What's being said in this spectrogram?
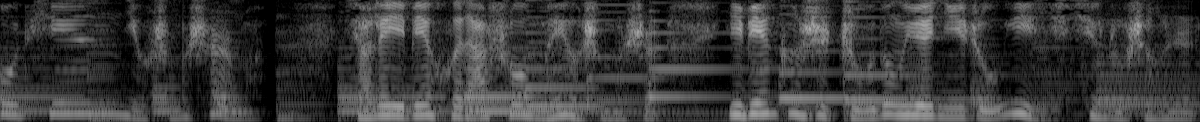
后天有什么事儿吗？”小亮一边回答说没有什么事儿，一边更是主动约女主一起庆祝生日。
